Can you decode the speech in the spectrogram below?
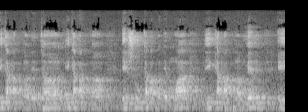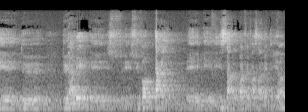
il est capable de prendre des temps, il est capable de prendre des jours, capable des mois, il est capable même et de, aller suivant taille. Et, et, ça, on va faire face avec les clients.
